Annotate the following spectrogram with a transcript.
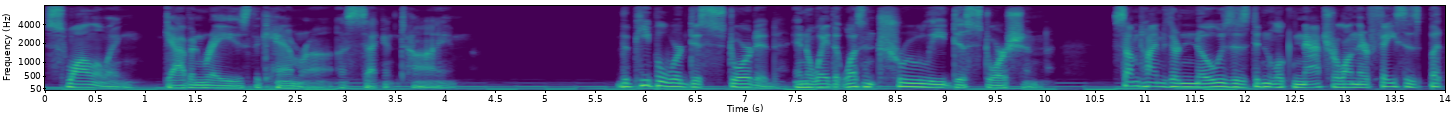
Swallowing, Gavin raised the camera a second time. The people were distorted in a way that wasn't truly distortion. Sometimes their noses didn't look natural on their faces, but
